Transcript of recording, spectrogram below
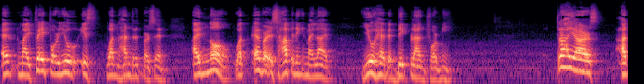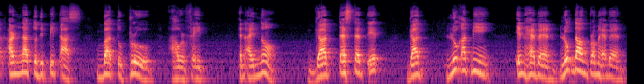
and my faith for you is 100%. I know whatever is happening in my life, you have a big plan for me. Trials are not to defeat us, but to prove our faith. And I know God tested it. God look at me in heaven, look down from heaven,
